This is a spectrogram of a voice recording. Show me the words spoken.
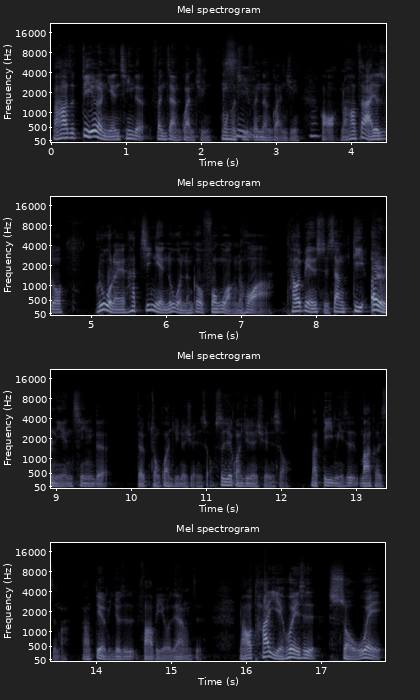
然后他是第二年轻的分站冠军，摩托 GP 分站冠军，好哦，然后再来就是说，如果呢他今年如果能够封王的话，他会变成史上第二年轻的的总冠军的选手，世界冠军的选手。那第一名是马克斯嘛，然后第二名就是 Fabio 这样子，然后他也会是首位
